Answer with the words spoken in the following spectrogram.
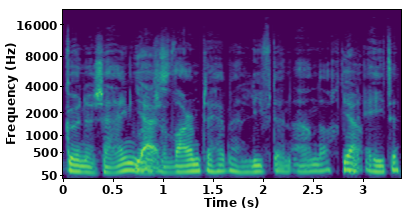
kunnen zijn. Waar Juist. ze warmte hebben en liefde en aandacht Ja. en eten.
